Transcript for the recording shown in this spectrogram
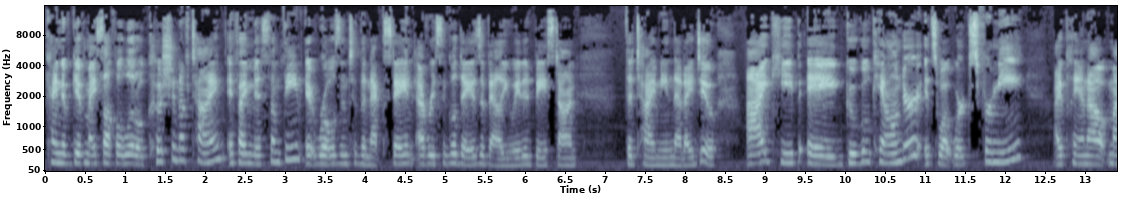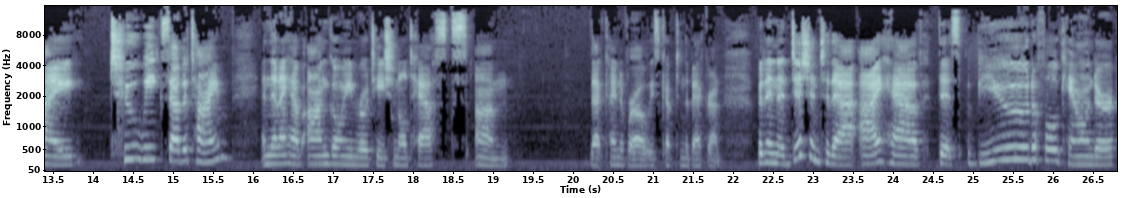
kind of give myself a little cushion of time. If I miss something, it rolls into the next day, and every single day is evaluated based on the timing that I do. I keep a Google Calendar, it's what works for me. I plan out my two weeks at a time, and then I have ongoing rotational tasks. Um, that kind of are always kept in the background. But in addition to that, I have this beautiful calendar,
